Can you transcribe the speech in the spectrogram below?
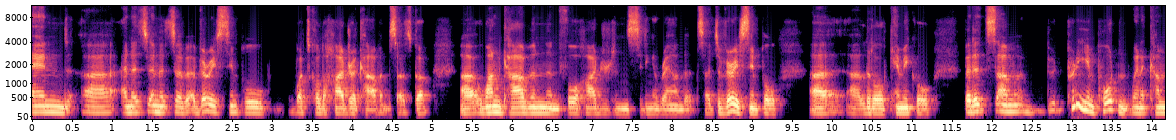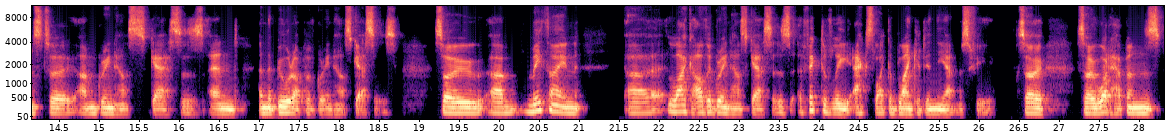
and uh, and it's and it's a, a, very simple what's called a hydrocarbon. So it's got uh, one carbon and four hydrogens sitting around it. So it's a very simple uh, uh little chemical, but it's um, pretty important when it comes to um, greenhouse gases and and the buildup of greenhouse gases. So um, methane. Uh, like other greenhouse gases, effectively acts like a blanket in the atmosphere. So, so what happens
